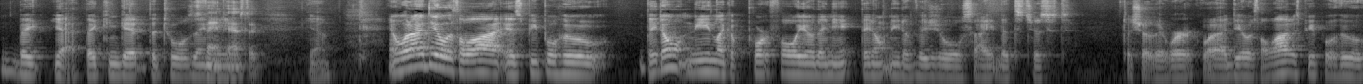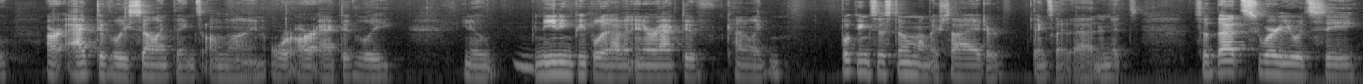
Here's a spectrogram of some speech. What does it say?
they yeah they can get the tools they need. fantastic. Yeah. And what I deal with a lot is people who they don't need like a portfolio. They need they don't need a visual site that's just to show their work. What I deal with a lot is people who are actively selling things online or are actively, you know, needing people to have an interactive kind of like booking system on their site or things like that. And it's so that's where you would see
